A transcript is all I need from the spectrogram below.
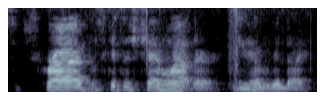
subscribe. Let's get this channel out there. You have a good day.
